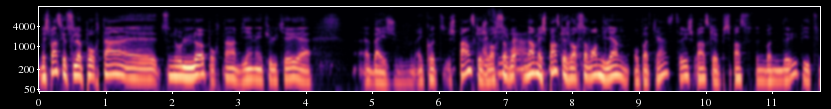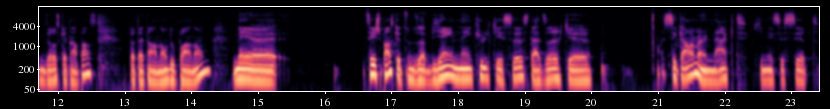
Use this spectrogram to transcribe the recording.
Mais je pense que tu l'as pourtant, euh, tu nous l'as pourtant bien inculqué. à- à- ben, je- écoute, je pense que je vais recevoir. Non, mais je pense que je vais recevoir Mylène au podcast. tu sais. Je pense que, puis je pense que c'est une bonne idée. Puis tu me diras ce que tu en penses, peut-être en ondes ou pas en ondes. Mais euh, tu sais, je pense que tu nous as bien inculqué ça, c'est-à-dire que c'est quand même un acte qui nécessite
